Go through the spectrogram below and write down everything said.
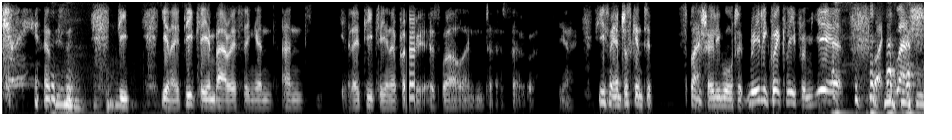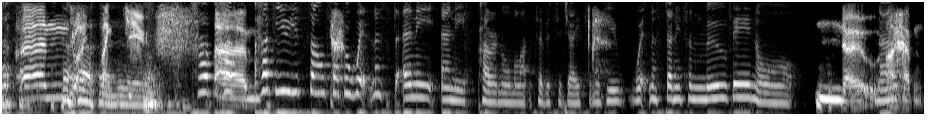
you know, this is deep, you know, deeply embarrassing and and you know, deeply inappropriate as well. And uh, so, uh, yeah, excuse me, I'm just going to splash holy water really quickly from here. right, splash and right. Thank you. Have, have, um, have, you yourself ever witnessed any any paranormal activity, Jason? Have you witnessed anything moving or? No, no? I haven't.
